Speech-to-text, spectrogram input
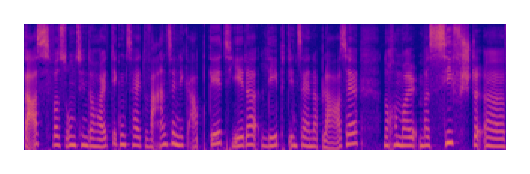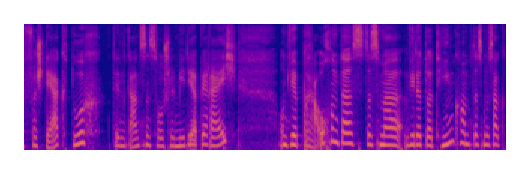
das, was uns in der heutigen Zeit wahnsinnig abgeht. Jeder lebt in seiner Blase, noch einmal massiv äh, verstärkt durch den ganzen Social-Media-Bereich. Und wir brauchen das, dass man wieder dorthin kommt, dass man sagt,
